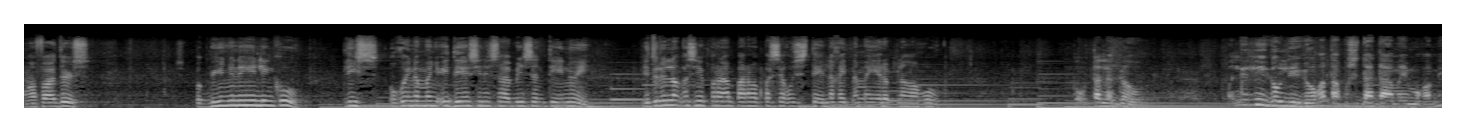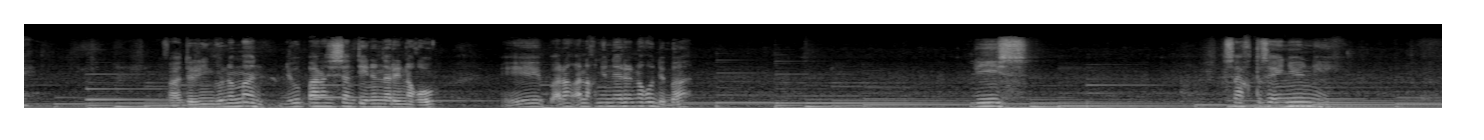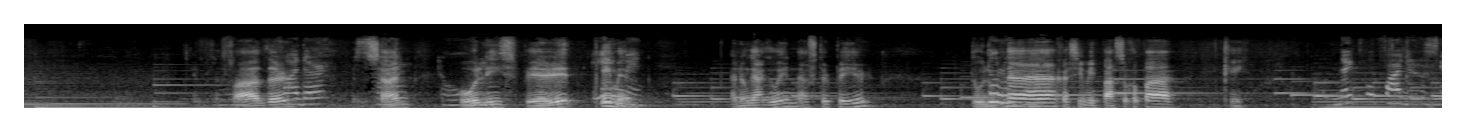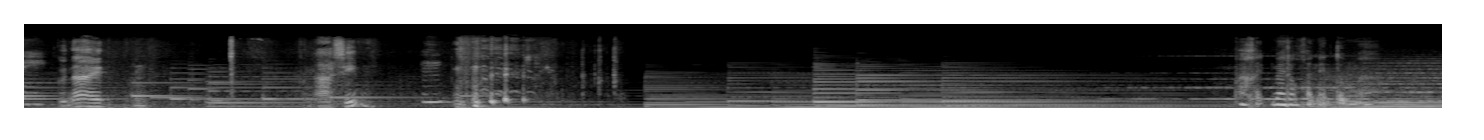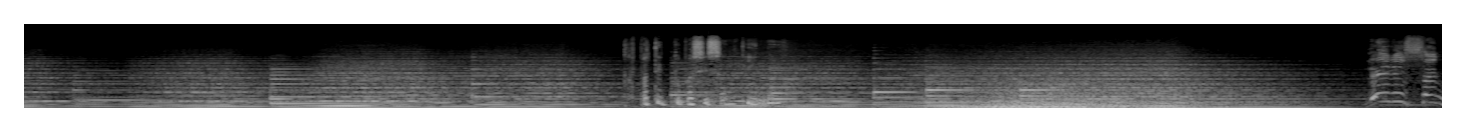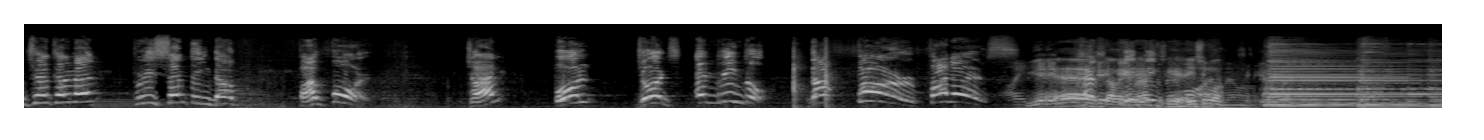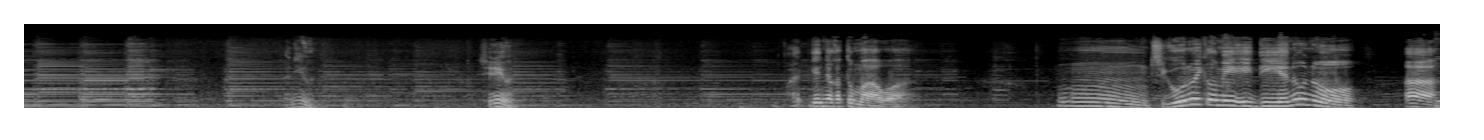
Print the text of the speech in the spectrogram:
Mga fathers, pagbigyan nyo na hiling ko. Please, okay naman yung ideya sinasabi ni Santino eh. Ito na lang kasi yung paraan para mapasya ko si Stella kahit na mahirap lang ako. Ikaw talaga, oh. Maliligaw-ligaw ka tapos dadamay mo kami. Father Ringo naman, di ba parang si Santino na rin ako? Eh, parang anak niyo na rin ako, di ba? Please. Sakto sa inyo yun eh. Father, Father, Son, Holy Spirit. Amen. Anong gagawin after prayer? Tulog na, kasi may pasok ka pa. Okay. Night po, Father Jose. Good night. Mm. Ang asim. Bakit meron ka nito, Ma? Si Santino? Ladies and gentlemen, presenting the Fab Four. John, Paul, George, and Ringo. The Four Fathers! Yes, okay, Game, bro. game, Sige, ayusin mo. Ano yun? Sino yun? Bakit ganyan ka tumawa? Hmm, siguro ikaw may idea no, no? Ah,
